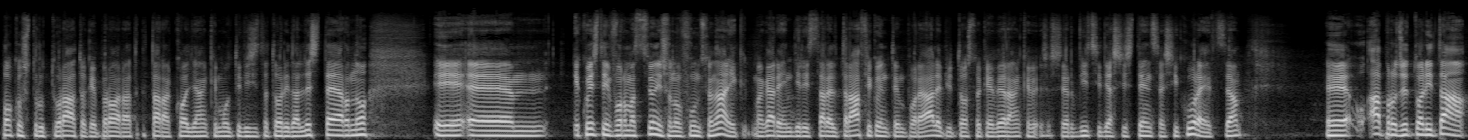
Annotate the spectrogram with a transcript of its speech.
poco strutturato, che però in realtà raccoglie anche molti visitatori dall'esterno. E, ehm, e queste informazioni sono funzionali magari a indirizzare il traffico in tempo reale piuttosto che avere anche servizi di assistenza e sicurezza eh, ha progettualità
